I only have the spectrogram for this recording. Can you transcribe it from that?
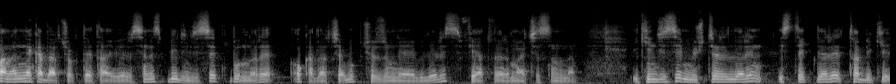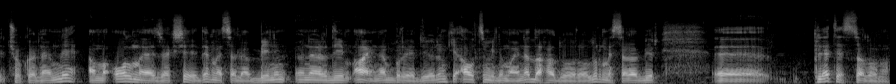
Bana ne kadar çok detay verirsiniz? Birincisi bunları o kadar çabuk çözümleyebiliriz fiyat verme açısından. İkincisi müşterilerin istekleri tabii ki çok önemli ama olmayacak şey de mesela benim önerdiğim ayna buraya diyorum ki 6 milim ayna daha doğru olur. Mesela bir e, pilates salonu.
